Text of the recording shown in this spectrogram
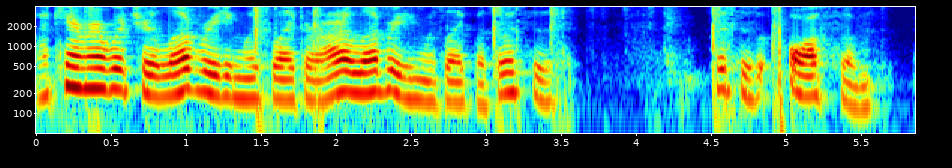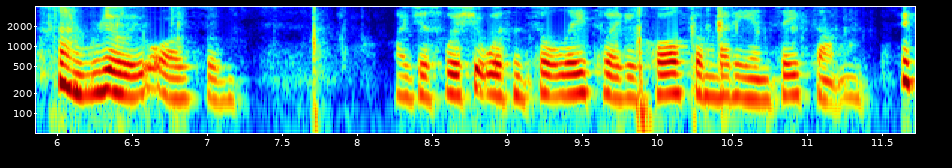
I can't remember what your love reading was like or our love reading was like, but this is, this is awesome. really awesome. I just wish it wasn't so late so I could call somebody and say something.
